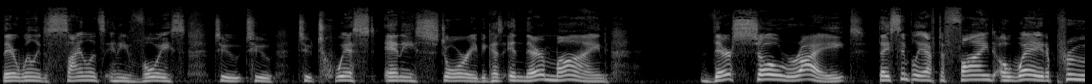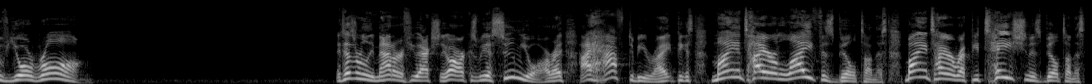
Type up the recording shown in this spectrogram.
They are willing to silence any voice, to, to, to twist any story, because in their mind, they're so right, they simply have to find a way to prove you're wrong. It doesn't really matter if you actually are because we assume you are, right? I have to be right because my entire life is built on this. My entire reputation is built on this.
